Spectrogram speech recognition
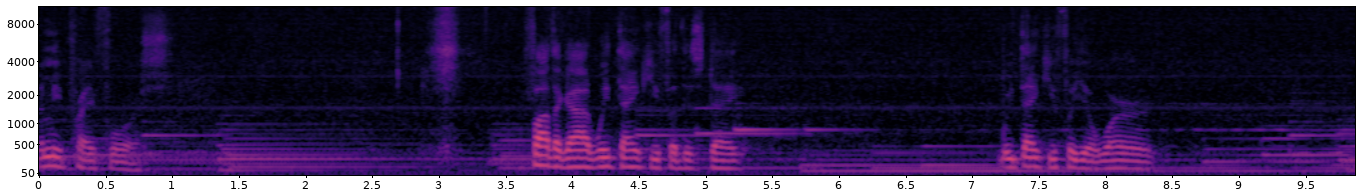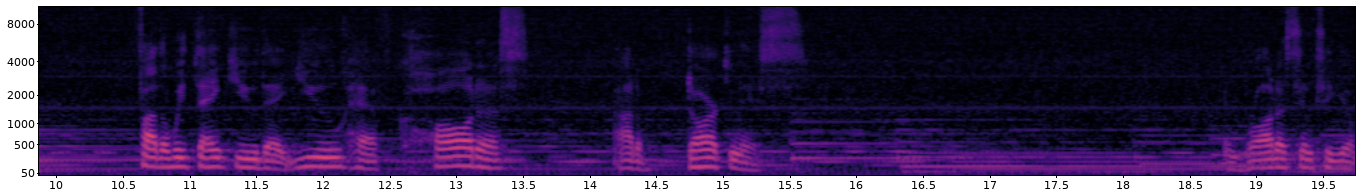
Let me pray for us. Father God, we thank you for this day. We thank you for your word. Father, we thank you that you have called us out of darkness and brought us into your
